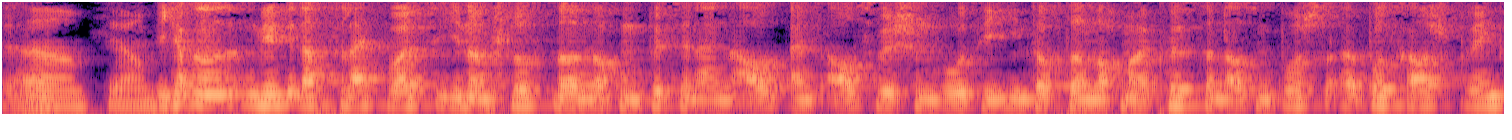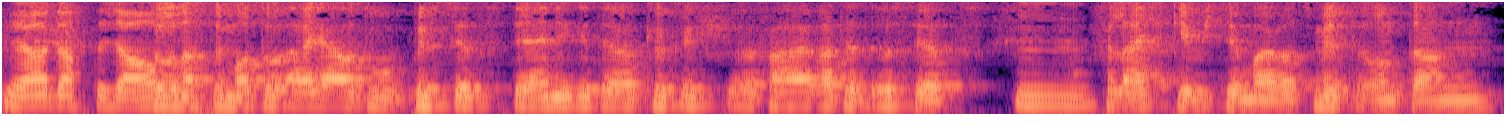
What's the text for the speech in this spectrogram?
ja. Äh, ja. ich habe mir gedacht, vielleicht wollte sie ihn am Schluss dann noch ein bisschen ein, eins auswischen, wo sie ihn doch dann nochmal küsst und aus dem Bus, äh, Bus rausspringt. Ja, dachte ich auch. So nach dem Motto, ah ja, du bist jetzt derjenige, der glücklich äh, verheiratet ist, jetzt mhm. vielleicht gebe ich dir mal was mit und dann,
